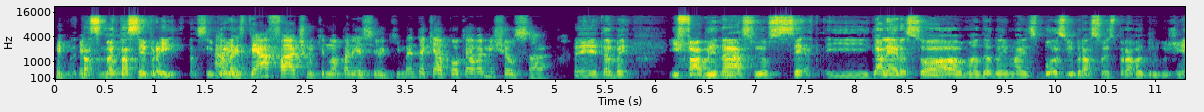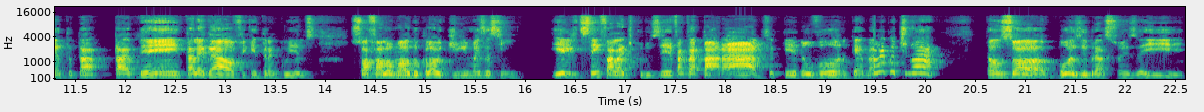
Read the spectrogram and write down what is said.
Mas tá, mas tá sempre aí. Tá sempre ah, aí. mas tem a Fátima que não apareceu aqui, mas daqui a pouco ela vai me encher o saco. Tem também. E Fábio Inácio, eu certo. E galera, só mandando aí mais boas vibrações para Rodrigo Genta, tá? Tá bem, tá legal, fiquem tranquilos. Só falou mal do Claudinho, mas assim, ele sem falar de Cruzeiro, fala que vai parar, não sei o quê, não vou, não quero, mas vai continuar. Então, só boas vibrações aí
